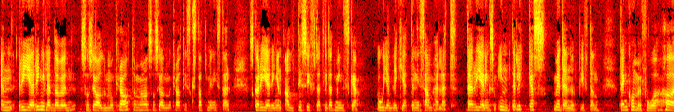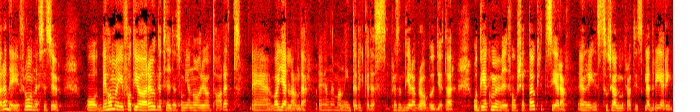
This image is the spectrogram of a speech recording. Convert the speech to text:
en regering ledd av en socialdemokrat, om vi har en socialdemokratisk statsminister, ska regeringen alltid syfta till att minska ojämlikheten i samhället. Den regering som inte lyckas med den uppgiften, den kommer få höra det ifrån SSU. Och det har man ju fått göra under tiden som januariavtalet Eh, var gällande eh, när man inte lyckades presentera bra budgetar. Och det kommer vi fortsätta att kritisera en socialdemokratisk ledd regering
